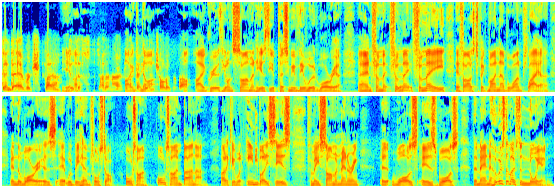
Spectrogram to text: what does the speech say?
than the average player. Yeah, I, just, I, don't know. Like I, no, I, I, agree with you on Simon. He is the epitome of the word warrior. And for me, for yeah. me, for me, if I was to pick my number one player in the Warriors, it would be him. Full stop. All time, all time, bar none. I don't care what anybody says. For me, Simon Mannering uh, was, is, was the man. Now, who was the most annoying?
